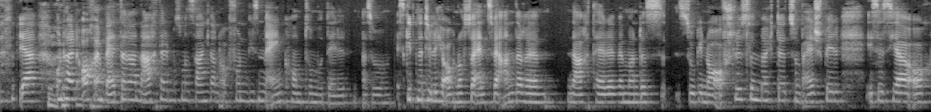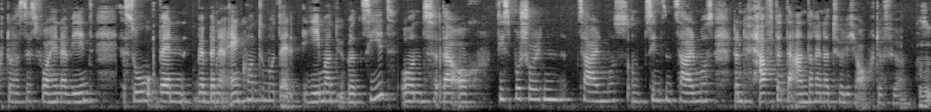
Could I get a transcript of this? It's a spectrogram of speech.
ja, und halt auch ein weiterer Nachteil, muss man sagen, dann auch von diesem Einkontomodell. Also es gibt natürlich auch noch so ein, zwei andere andere Nachteile, wenn man das so genau aufschlüsseln möchte. Zum Beispiel ist es ja auch, du hast es vorhin erwähnt, so, wenn, wenn bei einem Einkontomodell jemand überzieht und da auch Dispo-Schulden zahlen muss und Zinsen zahlen muss, dann haftet der andere natürlich auch dafür. Also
